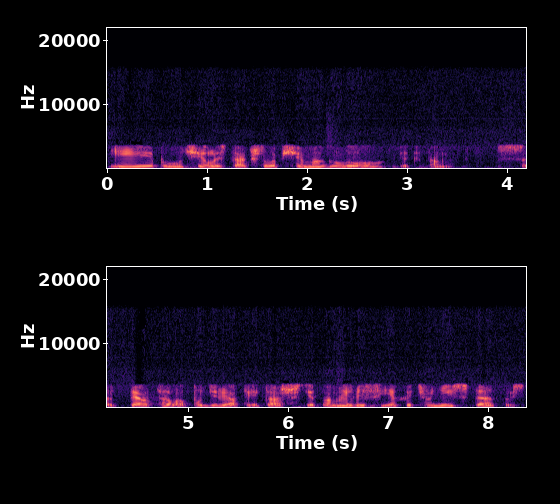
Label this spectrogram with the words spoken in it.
И получилось так, что вообще могло где-то там пятого по девятый этаж все панели съехать вниз, да, то есть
